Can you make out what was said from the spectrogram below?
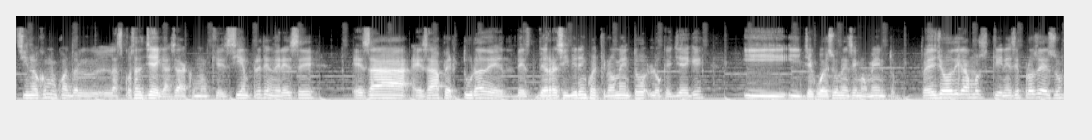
sino como cuando las cosas llegan, o sea, como que siempre tener ese, esa, esa apertura de, recibir en cualquier momento lo que llegue y, llegó eso en ese momento. Entonces yo digamos que en ese proceso,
